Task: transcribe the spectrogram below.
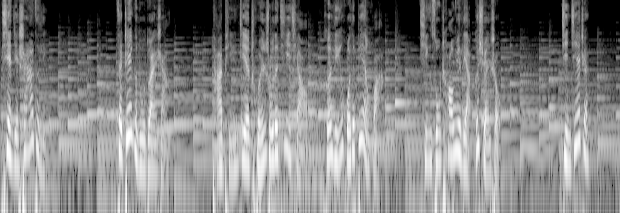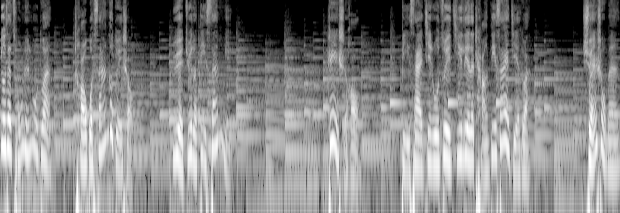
陷进沙子里。在这个路段上，他凭借纯熟的技巧和灵活的变化，轻松超越两个选手。紧接着，又在丛林路段超过三个对手，跃居了第三名。这时候，比赛进入最激烈的场地赛阶段，选手们。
